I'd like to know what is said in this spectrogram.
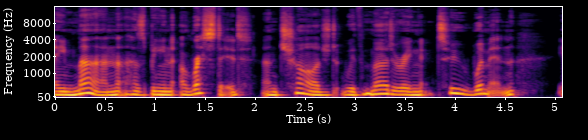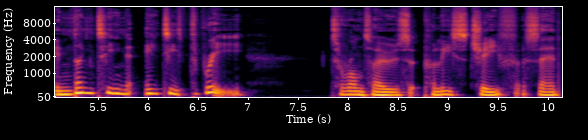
a man has been arrested and charged with murdering two women in 1983. Toronto's police chief said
